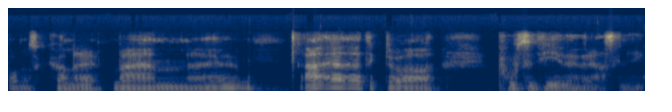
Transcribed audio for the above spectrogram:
vad man ska kalla det. Men eh, jag, jag tyckte det var positiv överraskning.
